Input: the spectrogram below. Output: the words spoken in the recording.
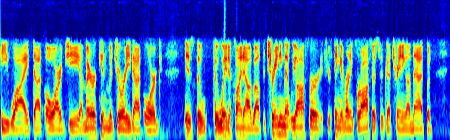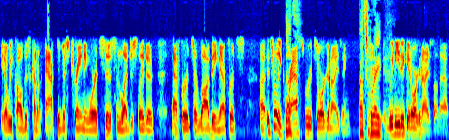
T Y dot O R G, AmericanMajority.org. is the the way to find out about the training that we offer. If you're thinking of running for office, we've got training on that. But you know, we call this kind of activist training, where it's citizen legislative efforts or lobbying efforts. Uh, it's really That's- grassroots organizing. That's great. We need to get organized on that.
